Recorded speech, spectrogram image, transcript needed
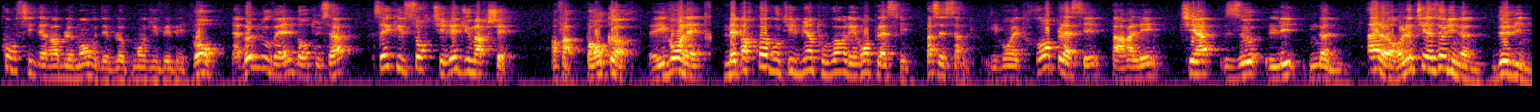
considérablement au développement du bébé. Bon, la bonne nouvelle dans tout ça, c'est qu'ils sont du marché. Enfin, pas encore. Ils vont l'être. Mais par quoi vont-ils bien pouvoir les remplacer? Ah c'est simple, ils vont être remplacés par les thiazolinones. Alors, le thiazolinone, devine,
